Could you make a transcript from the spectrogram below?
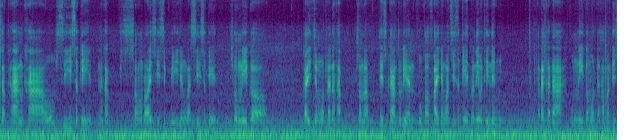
สะพานขาวสีสเกตนะครับ 240 ปี จังหวัดศรีสเกดช่วงนี้ก็ใกล้จะหมดแล้วนะครับสำหรับเทศกาลทุเรียนภูเขาไฟจังหวัดศรีสะเกดวันนี้วันที่ 1 กรกฎาคมพรุ่งนี้ก็หมดนะครับวันที่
